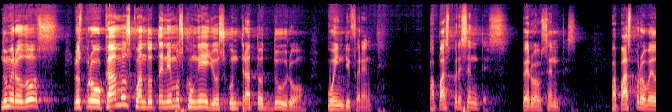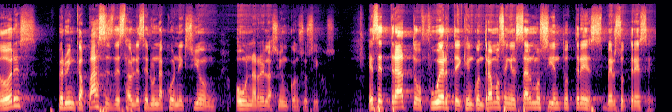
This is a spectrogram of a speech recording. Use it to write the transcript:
Número dos, los provocamos cuando tenemos con ellos un trato duro o indiferente. Papás presentes, pero ausentes. Papás proveedores, pero incapaces de establecer una conexión o una relación con sus hijos. Ese trato fuerte que encontramos en el Salmo 103, verso 13.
